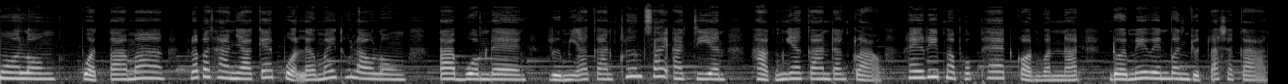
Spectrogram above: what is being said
มัวลง ปวดตามาก รับประทานยาแก้ปวดแล้วไม่ทุเลาลง ตาบวมแดง หรือมีอาการคลื่นไส้อาเจียน หากมีอาการดังกล่าว ให้รีบมาพบแพทย์ก่อนวันนัด โดยไม่เว้นวันหยุดราชการ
